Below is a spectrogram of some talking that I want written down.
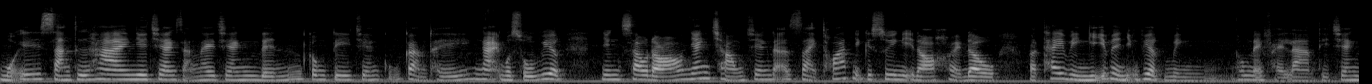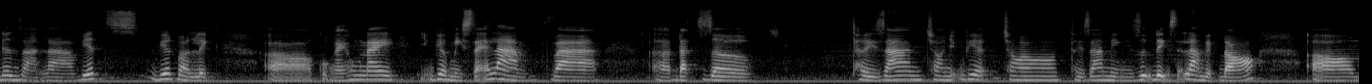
mỗi sáng thứ hai như trang sáng nay trang đến công ty trang cũng cảm thấy ngại một số việc. Nhưng sau đó nhanh chóng trang đã giải thoát những cái suy nghĩ đó khỏi đầu. Và thay vì nghĩ về những việc mình hôm nay phải làm thì trang đơn giản là viết viết vào lịch uh, của ngày hôm nay những việc mình sẽ làm và uh, đặt giờ thời gian cho những việc cho thời gian mình dự định sẽ làm việc đó. Um,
